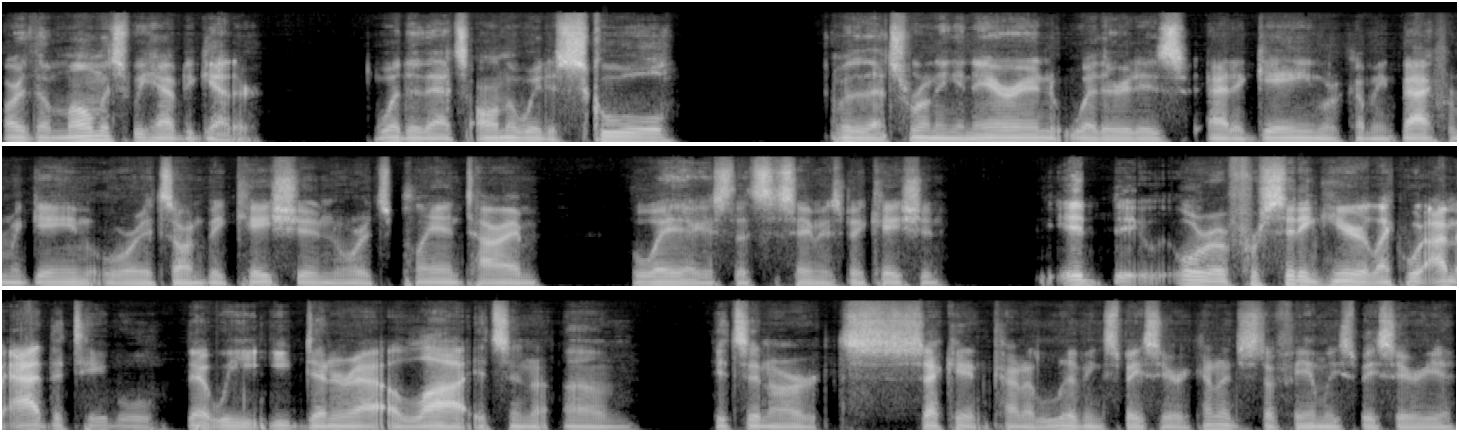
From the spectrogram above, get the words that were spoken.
are the moments we have together whether that's on the way to school whether that's running an errand, whether it is at a game or coming back from a game, or it's on vacation or it's planned time away. I guess that's the same as vacation. It, or we're sitting here, like I'm at the table that we eat dinner at a lot. It's in um, it's in our second kind of living space area, kind of just a family space area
